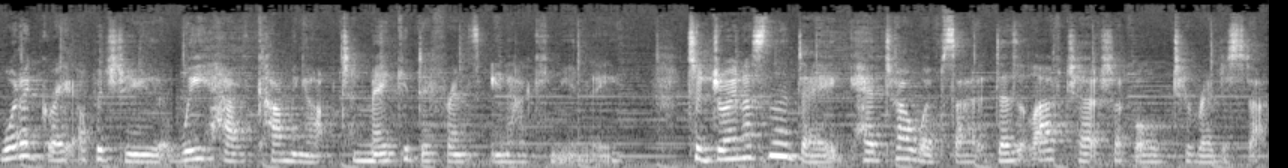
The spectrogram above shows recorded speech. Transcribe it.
What a great opportunity that we have coming up to make a difference in our community. To join us on the day, head to our website at desertlifechurch.org to register,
